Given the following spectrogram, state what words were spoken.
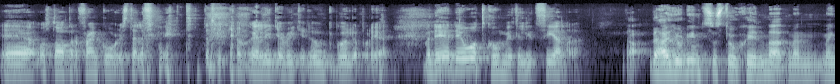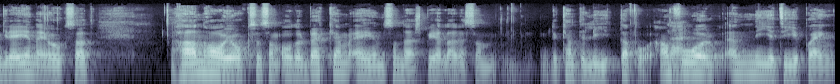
Eh, och startade Frank Gore istället. Jag vet inte, det kanske är lika mycket runkbulle på det. Men det, det återkommer vi till lite senare. Ja, det här gjorde inte så stor skillnad men, men grejen är ju också att han har ju också som Odell Beckham är ju en sån där spelare som du kan inte lita på. Han Nej. får en 9-10 poäng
